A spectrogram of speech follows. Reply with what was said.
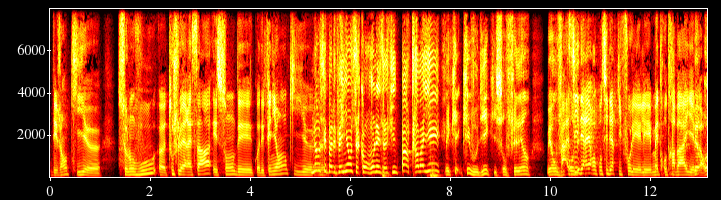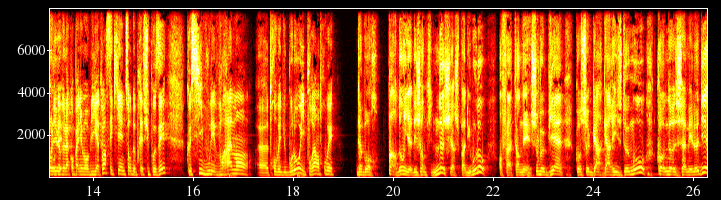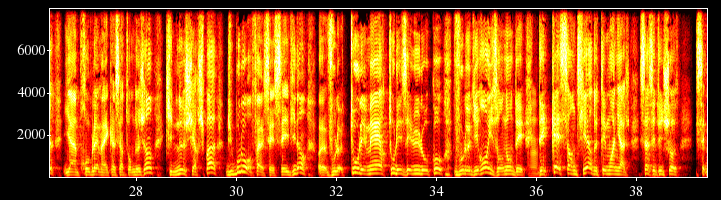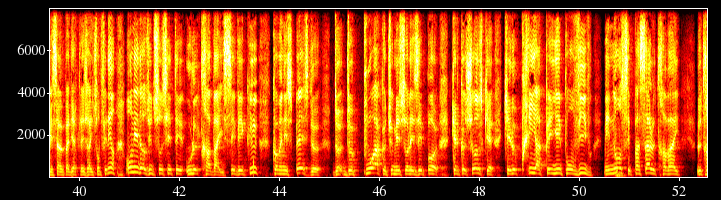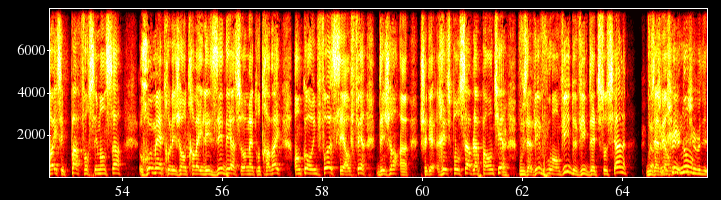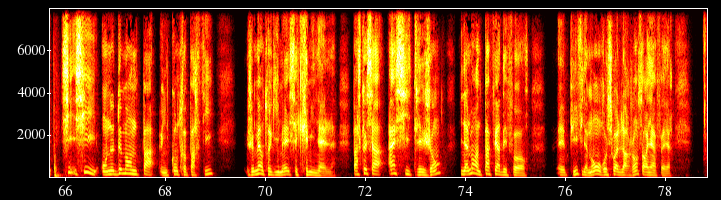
des gens qui selon vous, touchent le RSA et sont des quoi des feignants qui Non, c'est pas des feignants, c'est qu'on les incite pas à travailler. Mais qui, vous dit qu'ils sont feignants? Mais on, bah, si derrière on considère qu'il faut les, les, mettre au travail et leur fournir de l'accompagnement obligatoire, c'est qu'il y a une sorte de présupposé que s'ils voulaient vraiment trouver du boulot, ils pourraient en trouver. D'abord, Pardon, il y a des gens qui ne cherchent pas du boulot. Enfin, attendez, je veux bien qu'on se gargarise de mots, qu'on n'ose jamais le dire. Il y a un problème avec un certain nombre de gens qui ne cherchent pas du boulot. Enfin, c'est évident. Euh, vous le, tous les maires, tous les élus locaux vous le diront. Ils en ont des, des caisses entières de témoignages. Ça, c'est une chose mais ça ne veut pas dire que les gens ils sont fainéants. On est dans une société où le travail s'est vécu comme une espèce de, de, de poids que tu mets sur les épaules, quelque chose qui est, qui est le prix à payer pour vivre. Mais non, c'est pas ça le travail. Le travail, c'est pas forcément ça. Remettre les gens au travail, les aider à se remettre au travail, encore une fois, c'est en faire des gens, euh, je veux dire, responsables à part entière. Vous avez, vous, envie de vivre d'aide sociale vous avez envie Non. Je veux dire, si, si on ne demande pas une contrepartie, je mets entre guillemets, c'est criminel. Parce que ça incite les gens, finalement, à ne pas faire d'efforts. Et puis, finalement, on reçoit de l'argent sans rien faire.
